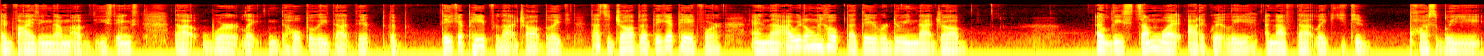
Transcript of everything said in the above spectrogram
advising them of these things that were like hopefully that they, the they get paid for that job. Like that's a job that they get paid for and that i would only hope that they were doing that job at least somewhat adequately enough that like you could possibly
